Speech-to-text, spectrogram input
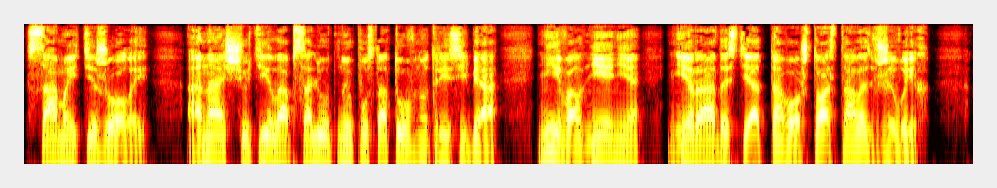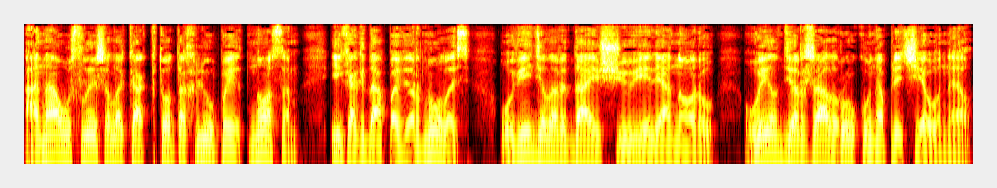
самой тяжелой. Она ощутила абсолютную пустоту внутри себя, ни волнения, ни радости от того, что осталось в живых. Она услышала, как кто-то хлюпает носом, и когда повернулась, увидела рыдающую Элеонору. Уилл держал руку на плече у Нелл.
